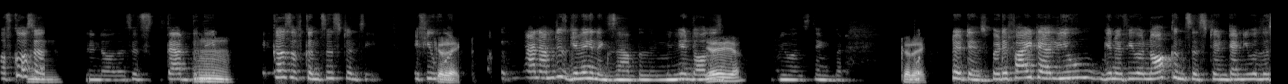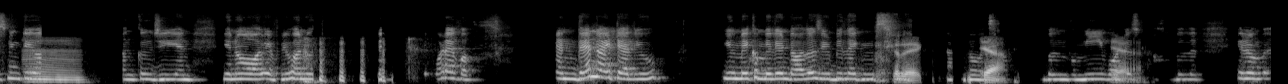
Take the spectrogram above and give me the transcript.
Of course, I'll Mm, make a million dollars. It's that belief mm, because of consistency. If you work, correct and I'm just giving an example, a million dollars, yeah yeah everyone's thing, but correct it is. But if I tell you, you know, if you were not consistent and you were listening to your Mm. uncle G and you know everyone who whatever, and then I tell you, you'll make a million dollars, you'll be like, correct no, yeah not possible for me. What is Yeah. possible? You know,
